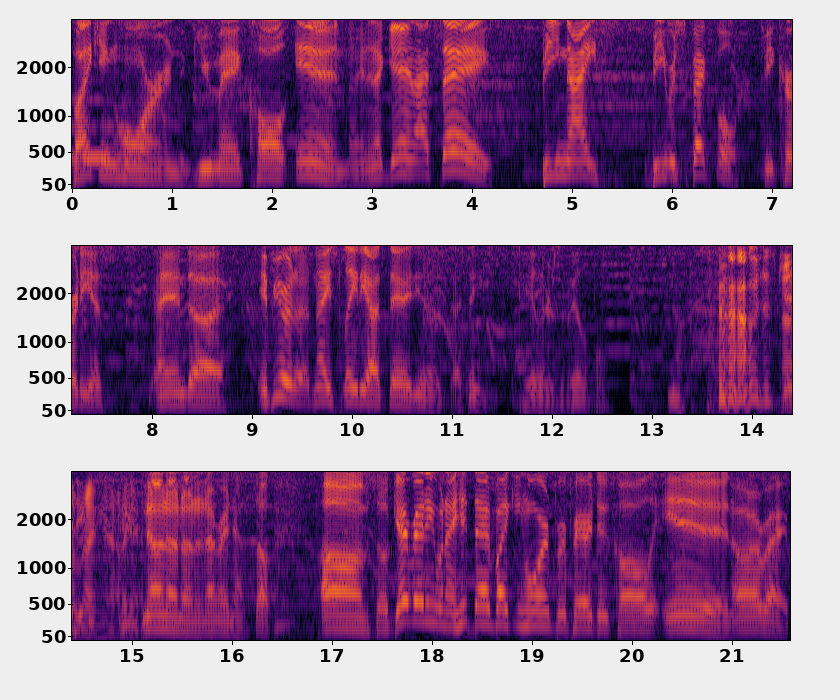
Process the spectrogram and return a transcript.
Viking horn, you may call in. And again, I say, be nice, be respectful, be courteous. And uh, if you're a nice lady out there, you know, I think Taylor is available. No, I'm just kidding. Not right now, yeah. No, no, no, no, not right now. So, um, so get ready when I hit that Viking horn. Prepare to call in. All right.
